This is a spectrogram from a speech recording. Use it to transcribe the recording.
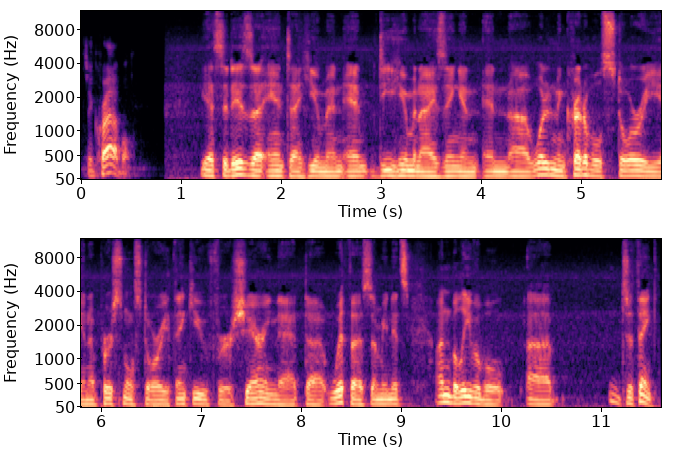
It's incredible. Yes, it is uh, anti-human and dehumanizing, and and uh, what an incredible story and a personal story. Thank you for sharing that uh, with us. I mean, it's unbelievable uh, to think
